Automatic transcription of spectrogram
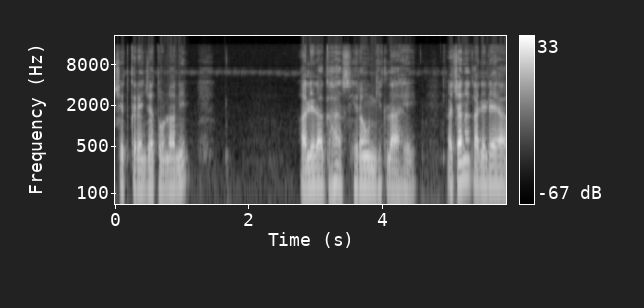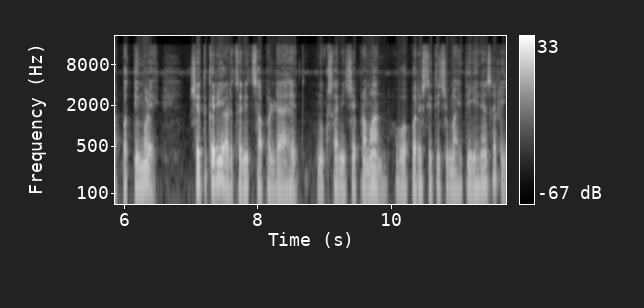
शेतकऱ्यांच्या तोंडाने आलेला घास हिरावून घेतला आहे. अचानक आलेल्या या आपत्तीमुळे शेतकरी अडचणीत सापडले आहेत. नुकसानीचे प्रमाण व परिस्थितीची माहिती घेण्यासाठी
